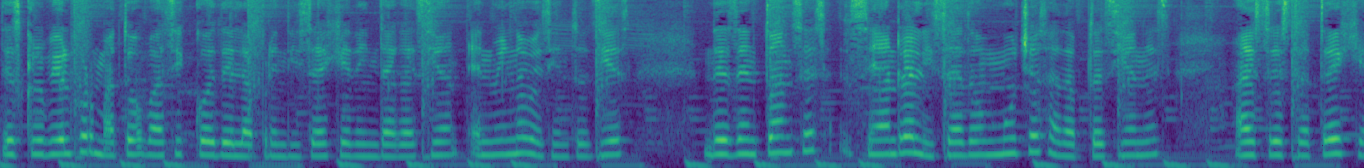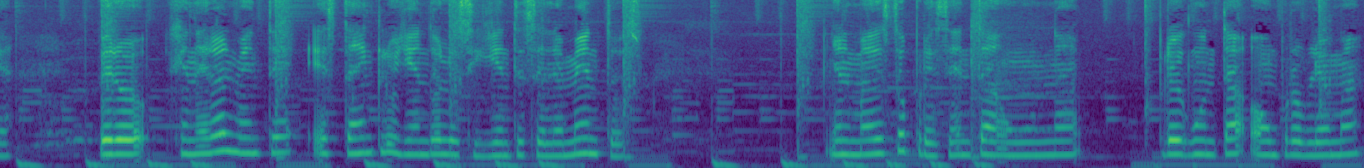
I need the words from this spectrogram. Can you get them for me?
describió el formato básico del aprendizaje de indagación en 1910. Desde entonces se han realizado muchas adaptaciones a esta estrategia, pero generalmente está incluyendo los siguientes elementos. El maestro presenta una pregunta o un problema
